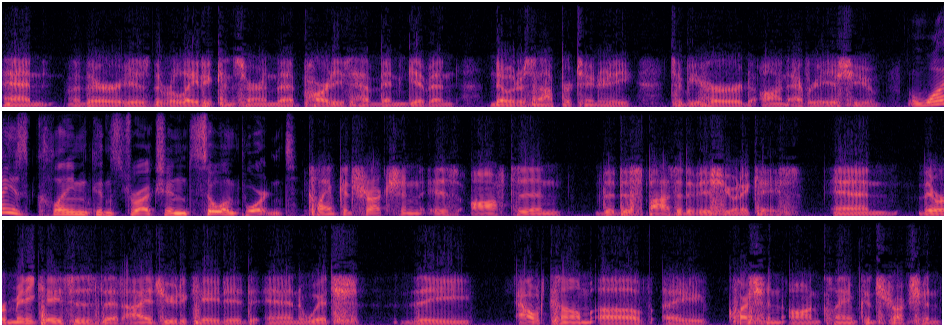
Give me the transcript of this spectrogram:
and there is the related concern that parties have been given notice opportunity to be heard on every issue. Why is claim construction so important? Claim construction is often the dispositive issue in a case. And there are many cases that I adjudicated in which the outcome of a question on claim construction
